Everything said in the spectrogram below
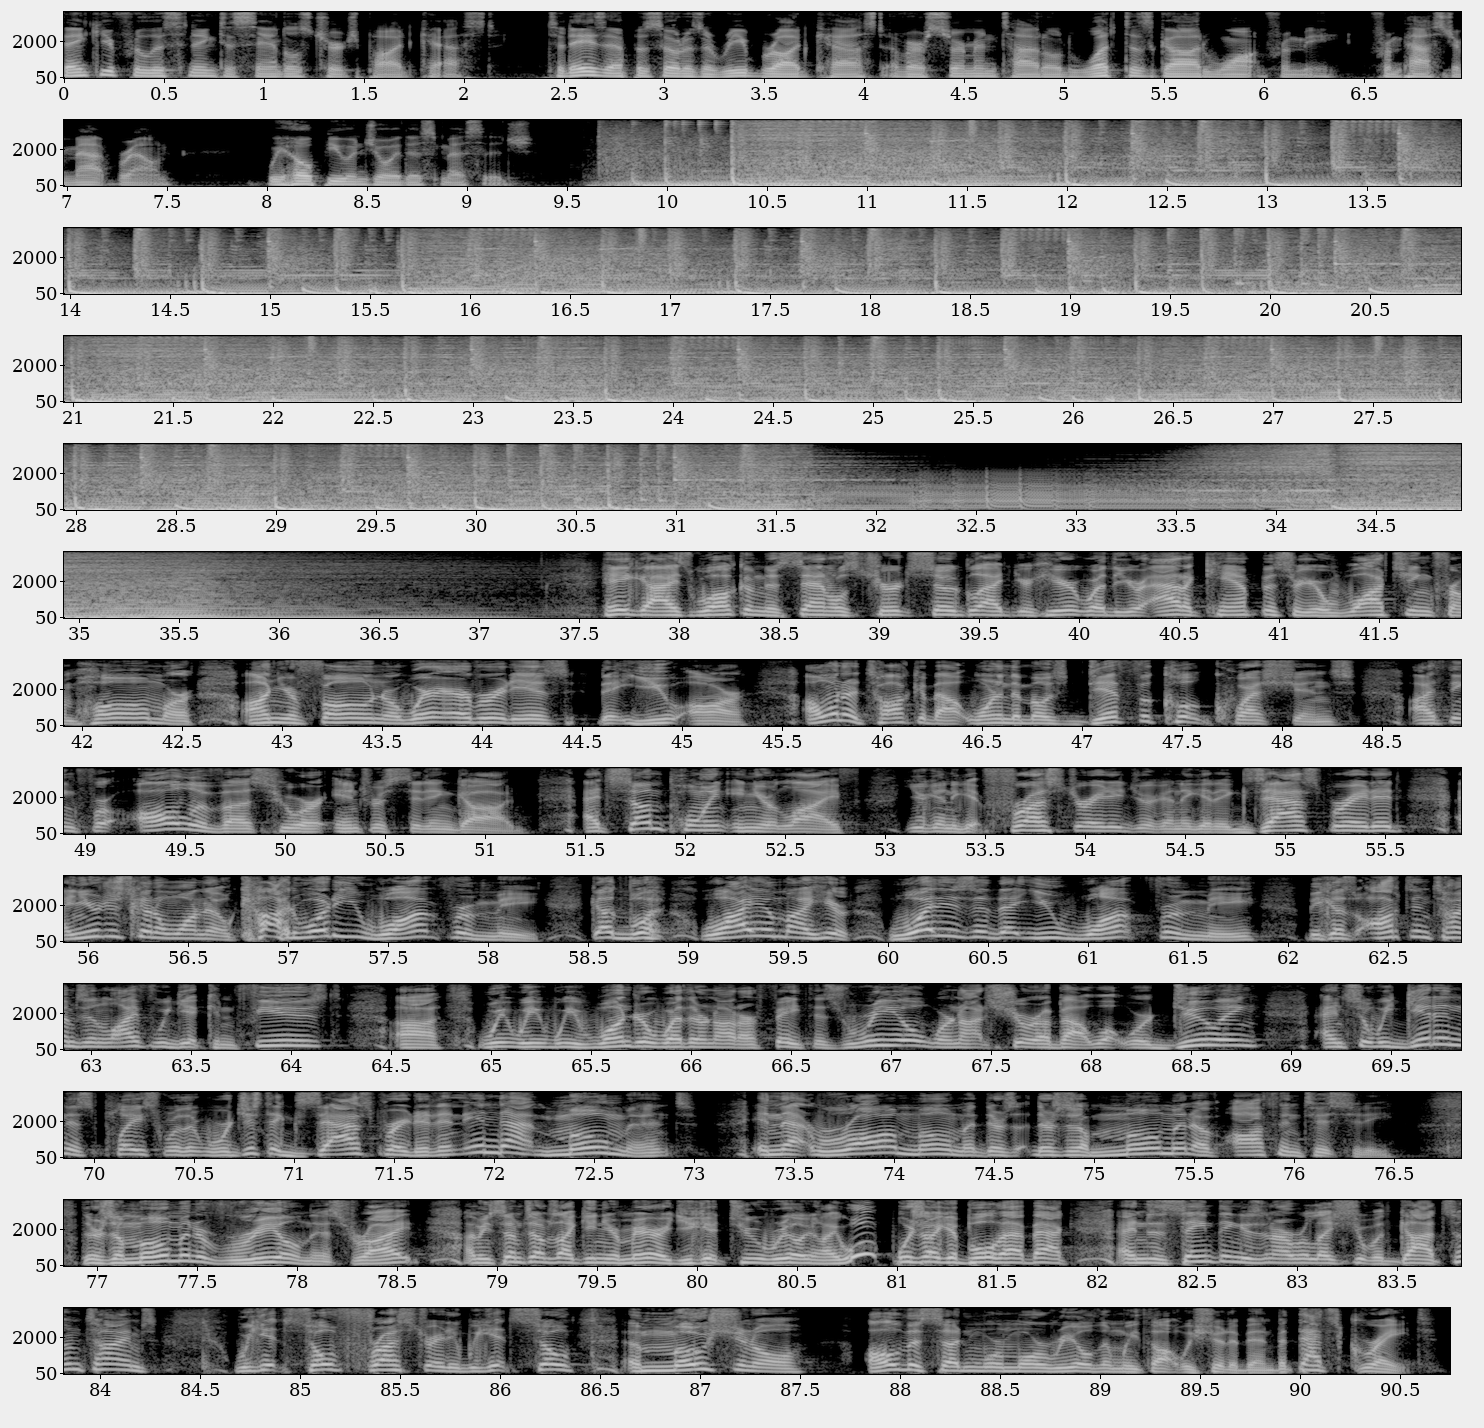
Thank you for listening to Sandals Church Podcast. Today's episode is a rebroadcast of our sermon titled, What Does God Want From Me? from Pastor Matt Brown. We hope you enjoy this message. Hey guys, welcome to Sandals Church. So glad you're here, whether you're at a campus or you're watching from home or on your phone or wherever it is that you are. I want to talk about one of the most difficult questions, I think, for all of us who are interested in God. At some point in your life, you're going to get frustrated, you're going to get exasperated, and you're just going to want to know, God, what do you want from me? God, what, why am I here? What is it that you want from me? Because oftentimes in life we get confused. Uh, we, we, we wonder whether or not our faith is real. We're not sure about what we're doing. And so we get in this place where we're just exasperated. And in that moment, in that raw moment, there's, there's a moment of authenticity. There's a moment of realness, right? I mean, sometimes, like in your marriage, you get too real. You're like, whoop, wish I could pull that back. And the same thing is in our relationship with God. Sometimes we get so frustrated, we get so emotional, all of a sudden we're more real than we thought we should have been. But that's great.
